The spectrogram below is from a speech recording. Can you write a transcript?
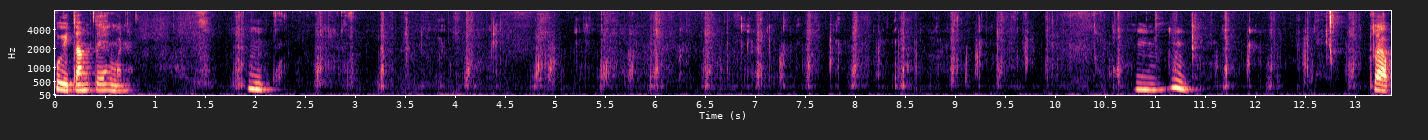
คุยตำแตงมันอืมอืมอืม จับ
